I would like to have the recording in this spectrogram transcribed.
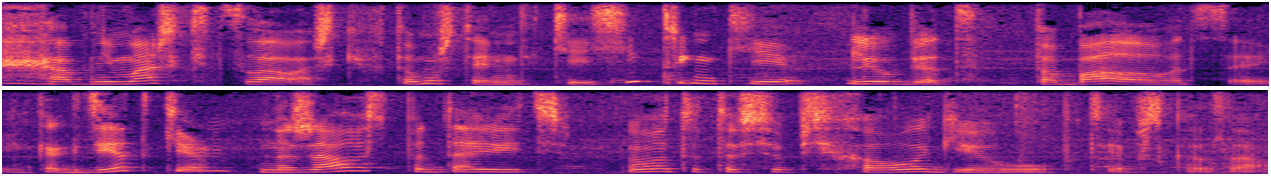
Обнимашки, целовашки. Потому что они такие хитренькие, любят побаловаться, как детки, на жалость подавить. Ну, вот это все психология, опыт, я бы сказала.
